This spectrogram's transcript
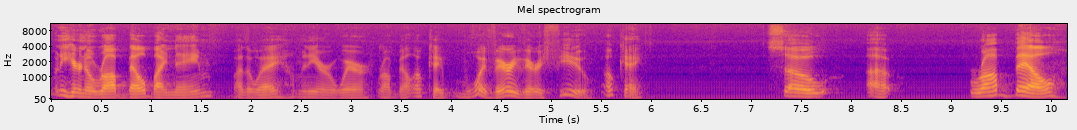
how many here know Rob Bell by name, by the way? How many are aware Rob Bell? Okay, boy, very, very few. Okay. So, uh, Rob Bell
